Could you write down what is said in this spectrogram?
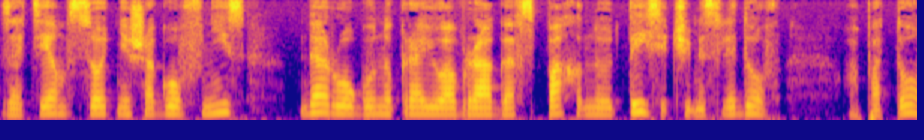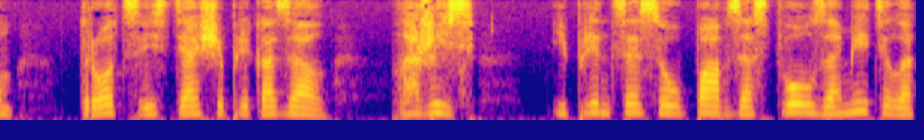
затем в сотни шагов вниз дорогу на краю оврага, вспаханную тысячами следов. А потом Трот свистяще приказал «Ложись!» И принцесса, упав за ствол, заметила,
